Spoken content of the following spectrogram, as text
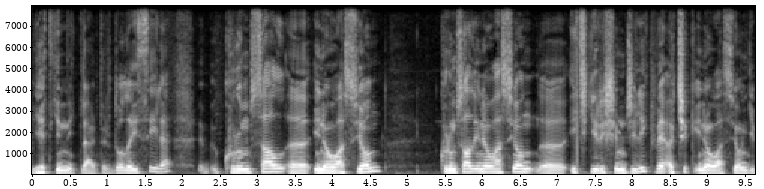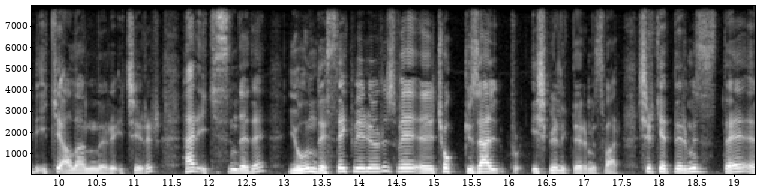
yetkinliklerdir. Dolayısıyla e, kurumsal e, inovasyon, kurumsal inovasyon e, iç girişimcilik ve açık inovasyon gibi iki alanları içerir. Her ikisinde de yoğun destek veriyoruz ve e, çok güzel işbirliklerimiz var. Şirketlerimiz de e,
